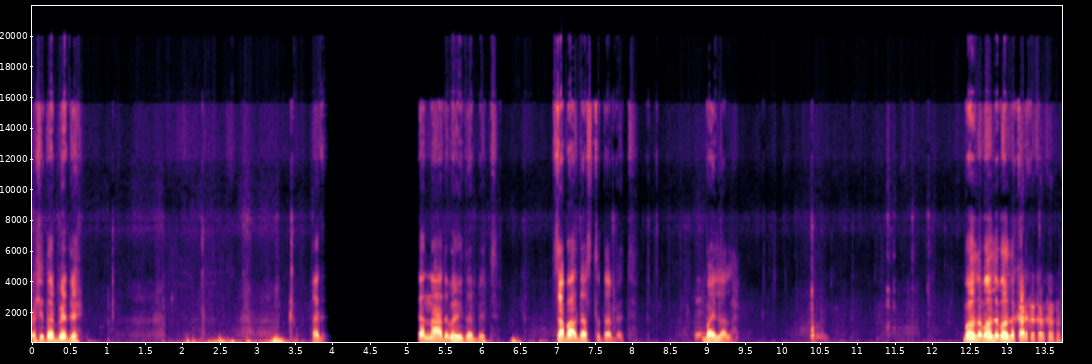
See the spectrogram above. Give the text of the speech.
कशी तब्येत आहे? का नाद भरी तब्येत. जबरदस्त तब्येत बैलाला. बसलं बसलं बसलं. काढ काढ काढ काढ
